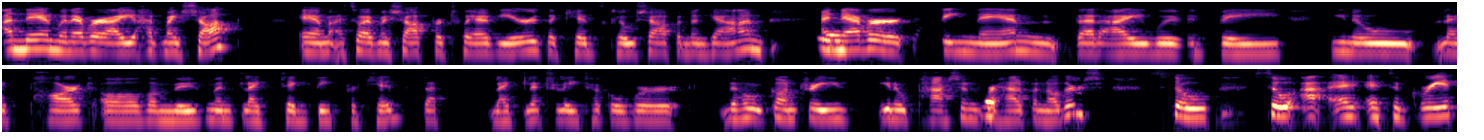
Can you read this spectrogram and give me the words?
and then whenever I had my shop, um, so I had my shop for twelve years, a kids' clothes shop in Dungannon. Yeah. I never seen then that I would be you know, like part of a movement like Dig Deep for Kids that like literally took over the whole country's you know passion for helping others so so uh, it's a great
